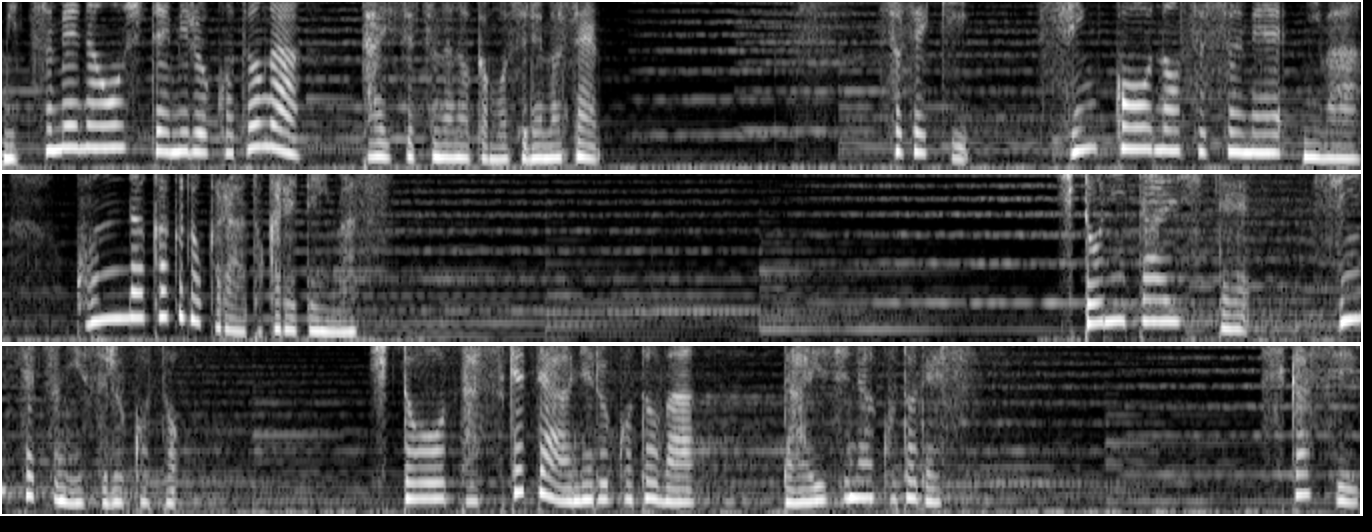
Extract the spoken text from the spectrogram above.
見つめ直してみることが大切なのかもしれません。書籍信仰のすすめにはこんな角度から説かれています。人に対して親切にすること。人を助けてあげることは大事なことです。しかし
